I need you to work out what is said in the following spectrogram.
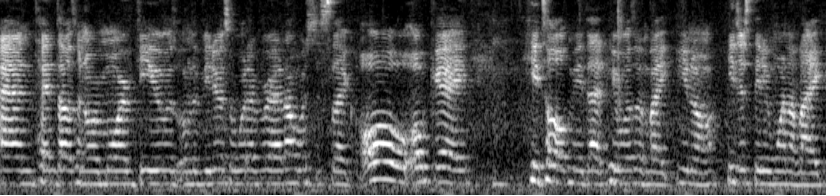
and 10,000 or more views on the videos or whatever, and I was just like, oh, okay. He told me that he wasn't like, you know, he just didn't want to like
